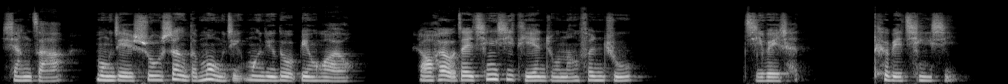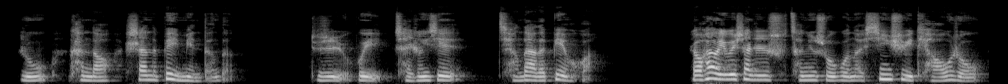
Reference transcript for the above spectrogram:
相杂，梦见殊胜的梦境，梦境都有变化哟。然后还有在清晰体验中能分出极微尘，特别清晰，如看到山的背面等等，就是会产生一些强大的变化。然后还有一位善知识曾经说过呢：心绪调柔，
